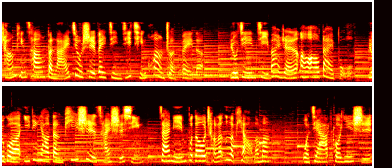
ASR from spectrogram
长平仓本来就是为紧急情况准备的，如今几万人嗷嗷待哺，如果一定要等批示才实行，灾民不都成了饿殍了吗？我家颇殷实，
